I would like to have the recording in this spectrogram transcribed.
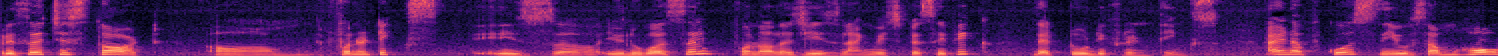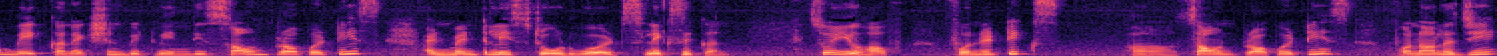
researchers thought um, phonetics is uh, universal, phonology is language specific. They are two different things. And of course, you somehow make connection between the sound properties and mentally stored words, lexicon. So, you have phonetics, uh, sound properties, phonology,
